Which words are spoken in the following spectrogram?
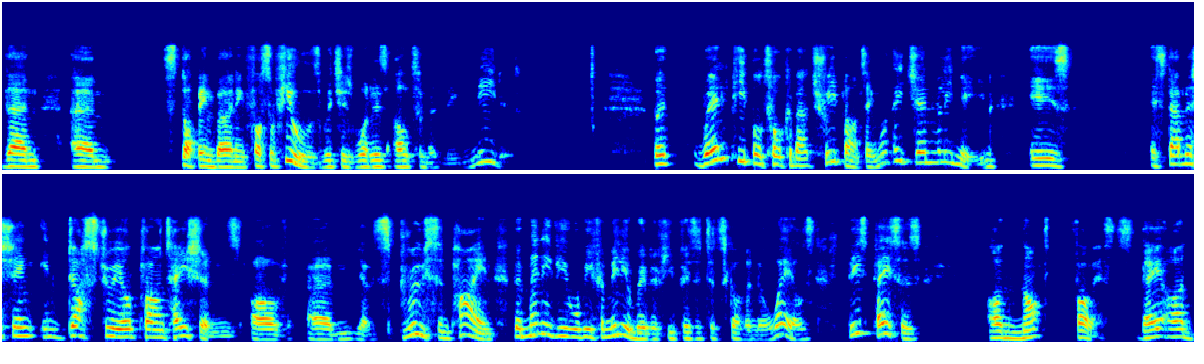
than um, stopping burning fossil fuels, which is what is ultimately needed. But when people talk about tree planting, what they generally mean is establishing industrial plantations of um, you know, spruce and pine that many of you will be familiar with if you visited Scotland or Wales. These places are not forests. They are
